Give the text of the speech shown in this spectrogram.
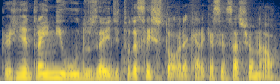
para a gente entrar em miúdos aí de toda essa história, cara, que é sensacional.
